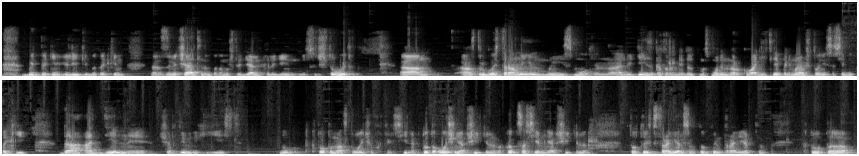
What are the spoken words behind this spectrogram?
быть таким великим и таким э, замечательным, потому что идеальных людей не существует. А, а с другой стороны, мы смотрим на людей, за которыми идут, мы смотрим на руководителей и понимаем, что они совсем не такие. Да, отдельные черты у них есть, ну, кто-то настойчив очень сильно, кто-то очень общителен, а кто-то совсем не общителен, кто-то экстравертен, кто-то интровертен, кто-то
